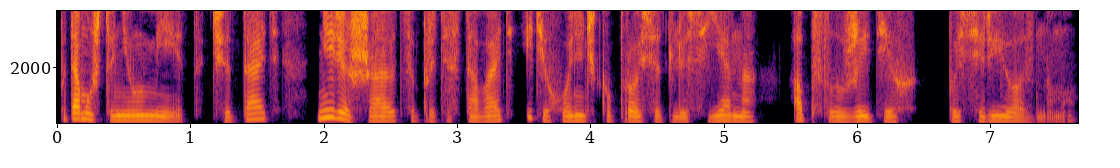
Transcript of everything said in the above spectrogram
потому что не умеет читать, не решаются протестовать и тихонечко просят Люсьена обслужить их по-серьезному.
